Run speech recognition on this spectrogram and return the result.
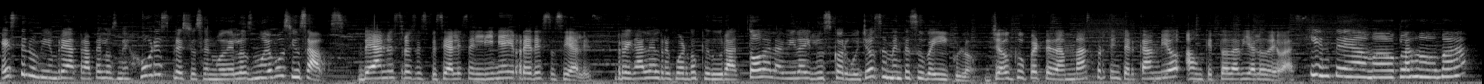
Este noviembre atrape los mejores precios en modelos nuevos y usados. Vea nuestros especiales en línea y redes sociales. Regala el recuerdo que dura toda la vida y luzca orgullosamente su vehículo. Joe Cooper te da más por tu intercambio, aunque todavía lo debas. ¿Quién te ama, Oklahoma?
